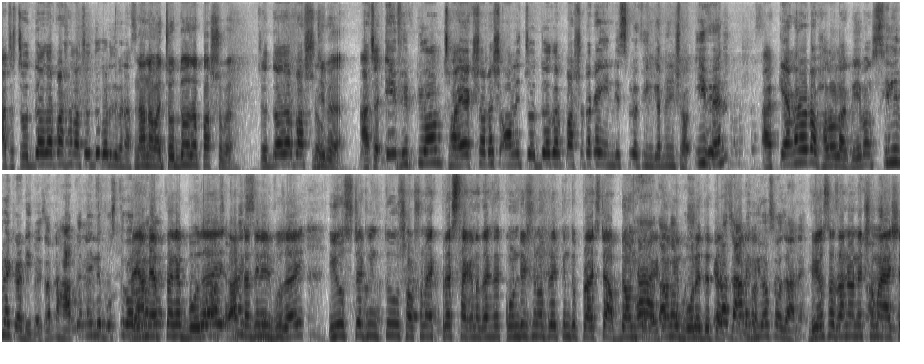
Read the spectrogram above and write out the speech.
আচ্ছা 14500 না 14 করে দিবেন না না ভাই চোদ্দ হাজার পাঁচশো ভাই। 14500 জি ভাই আচ্ছা A51 6128 অনলি 14500 টাকা ইন ডিসপ্লে ফিঙ্গারপ্রিন্ট সহ। ইভেন ক্যামেরাটা ভালো লাগবে এবং স্লিম একটা ডিভাইস আপনি হাতে নিলে বুঝতে পারবেন আমি আপনাকে বোঝাই আটটা জিনিস slim ইউজটা কিন্তু সবসময় এক প্রাইস থাকে না। দেখা যায় কন্ডিশন কিন্তু প্রাইসটা আপ ডাউন করে। এটা আমি বলে দিতে এটা জানে ভিউয়ার্সরা জানে। বিহসা জানে অনেক সময় আসে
